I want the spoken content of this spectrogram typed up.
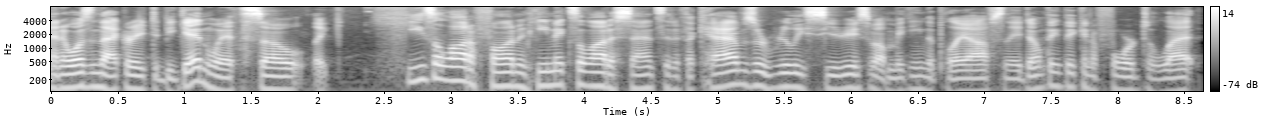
and it wasn't that great to begin with. So like he's a lot of fun and he makes a lot of sense. And if the Cavs are really serious about making the playoffs and they don't think they can afford to let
